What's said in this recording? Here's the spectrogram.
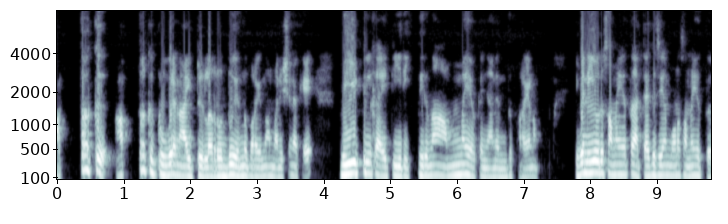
അത്രയ്ക്ക് അത്രയ്ക്ക് ക്രൂരനായിട്ടുള്ള ഋതു എന്ന് പറയുന്ന മനുഷ്യനൊക്കെ വീട്ടിൽ കയറ്റിയിരിക്കുന്ന അമ്മയൊക്കെ ഞാൻ എന്ത് പറയണം? ഇവൻ ഈ ഒരു സമയത്ത് അറ്റാക്ക് ചെയ്യാൻ പോണ സമയത്ത്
